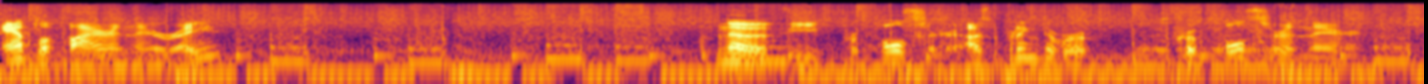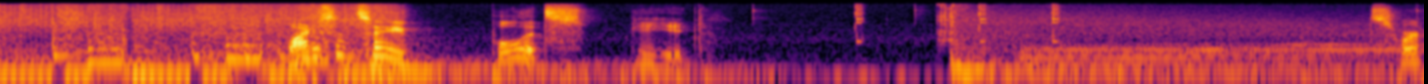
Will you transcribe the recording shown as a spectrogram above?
amplifier in there, right? No, the propulsor. I was putting the propulsor in there. Why does it say bullet speed? Sword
